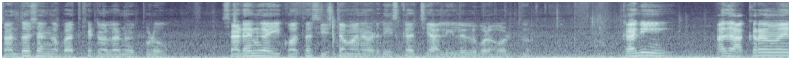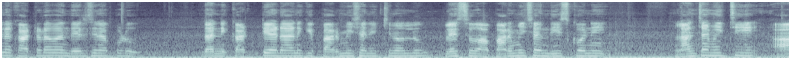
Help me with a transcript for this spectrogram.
సంతోషంగా సంతోషంగా బతికేటోళ్ళను ఇప్పుడు సడన్గా ఈ కొత్త సిస్టమ్ అనేవాడు తీసుకొచ్చి వాళ్ళ ఇల్లులు కూడా కానీ అది అక్రమమైన కట్టడం అని తెలిసినప్పుడు దాన్ని కట్టడానికి పర్మిషన్ ఇచ్చిన వాళ్ళు ప్లస్ ఆ పర్మిషన్ తీసుకొని లంచం ఇచ్చి ఆ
